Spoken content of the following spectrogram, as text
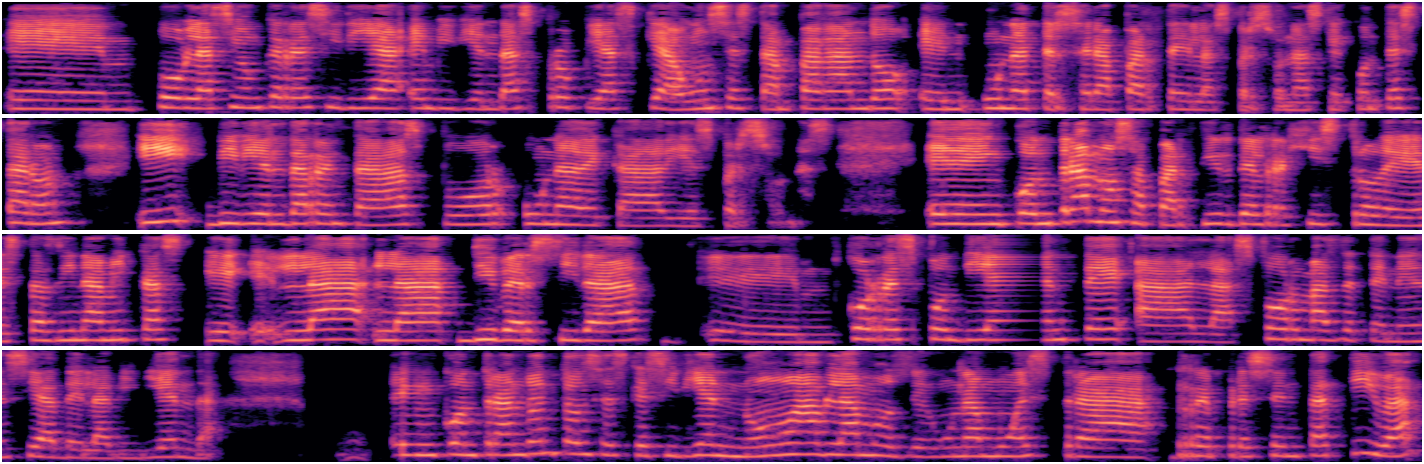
em, población que residía en viviendas propias que aún se están pagando en una tercera parte de las personas que contestaron y viviendas rentadas por una de cada diez personas. Encontramos a partir del registro de estas dinámicas eh, eh, la, diversidad eh, correspondiente a las formas de tenencia de la vivienda encontrando entonces que si bien no hablamos de una muestra representativa,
